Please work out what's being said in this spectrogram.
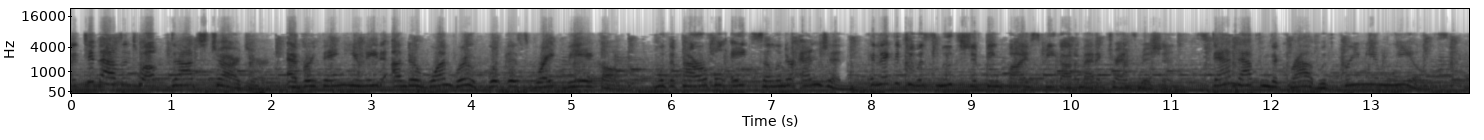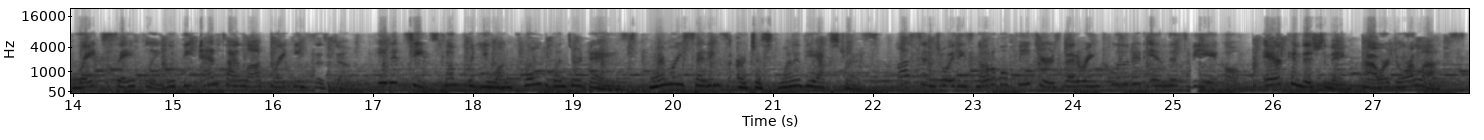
The 2012 Dodge Charger. Everything you need under one roof with this great vehicle. With a powerful eight-cylinder engine connected to a smooth shifting five-speed automatic transmission. Stand out from the crowd with premium wheels. Brake safely with the anti-lock braking system. Heated seats comfort you on cold winter days. Memory settings are just one of the extras. Plus, enjoy these notable features that are included in this vehicle. Air conditioning, power door locks,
